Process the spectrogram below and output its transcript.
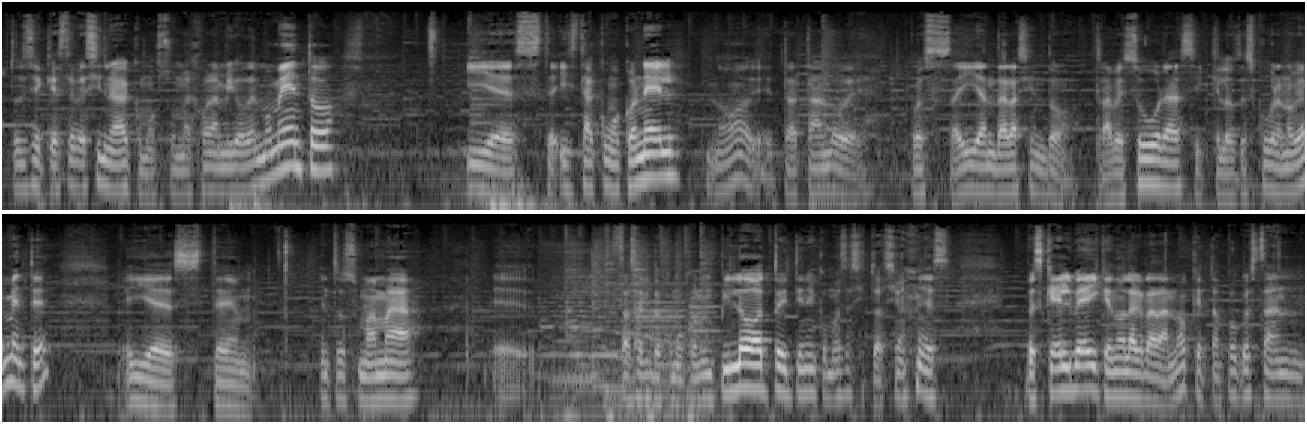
Entonces dice que este vecino era como su mejor amigo del momento y este y está como con él, ¿no? Eh, tratando de pues ahí andar haciendo travesuras y que los descubran obviamente y este entonces su mamá eh, está saliendo como con un piloto y tiene como esas situaciones pues que él ve y que no le agrada, ¿no? Que tampoco están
